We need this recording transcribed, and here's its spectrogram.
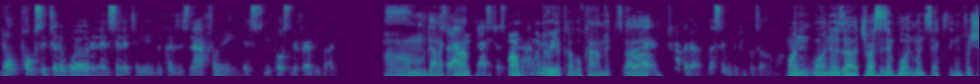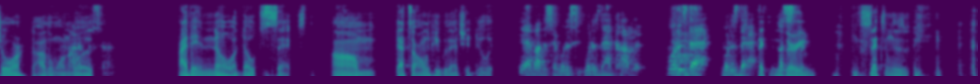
don't post it to the world and then send it to me because it's not for me. It's you posted it for everybody. um, we got a So that, comment. that's just Well, let me read a couple comments. Go Uh, ahead, chop it up. Let's see what the people talk about. one one was uh trust is important when sexting for sure. The other one Hundred was. I didn't know adults sext. Um, that's the only people that should do it. Yeah, I'm about to say, what is what is that comment? What is Uh, that? What is that? Sexting is very sexting is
